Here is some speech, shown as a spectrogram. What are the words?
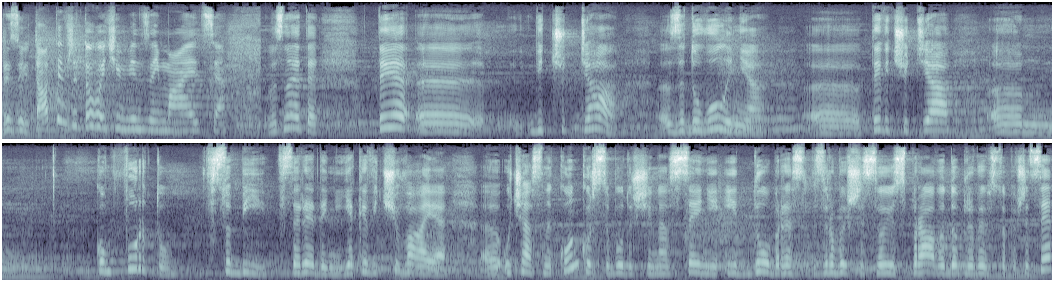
результати вже того, чим він займається. Ви знаєте, те е, відчуття задоволення, е, те відчуття комфорту в собі всередині, яке відчуває е, учасник конкурсу, будучи на сцені і добре зробивши свою справу, добре виступивши, це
